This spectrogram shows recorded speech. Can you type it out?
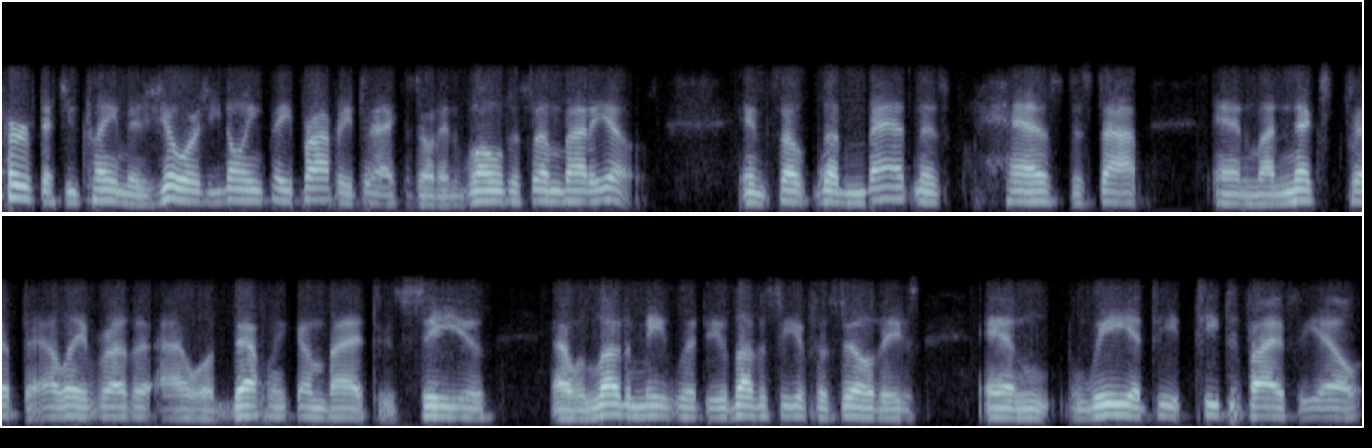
turf that you claim is yours. You don't even pay property taxes on it. It belongs to somebody else. And so the madness has to stop. And my next trip to LA, brother, I will definitely come by to see you. I would love to meet with you, love to see your facilities. And we at T- T25CL,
